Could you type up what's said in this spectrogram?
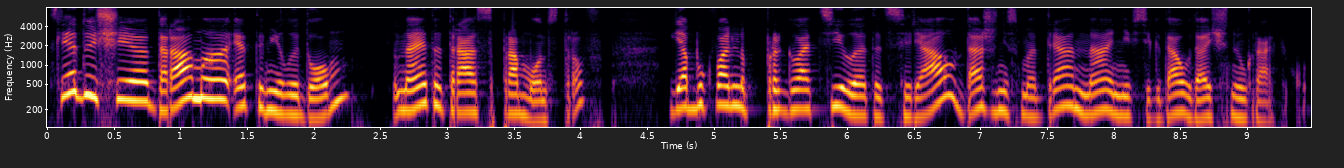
Следующая дорама – это «Милый дом», на этот раз про монстров – Я буквально проглотила этот сериал, даже несмотря на не всегда удачную графику.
